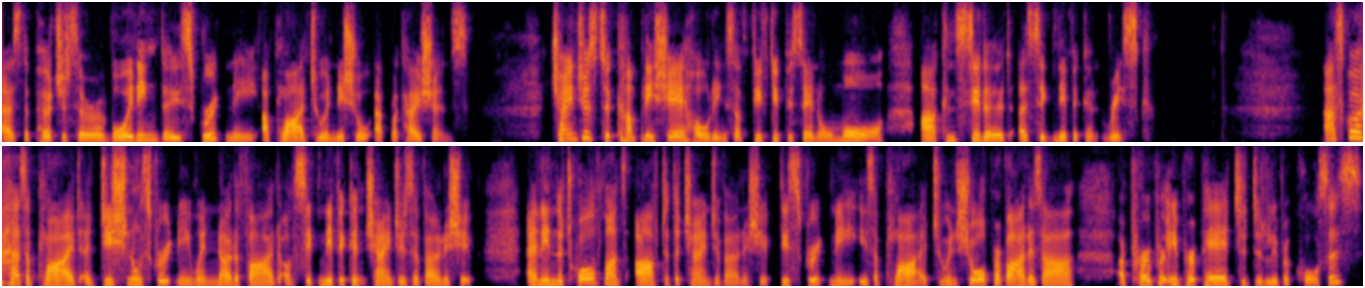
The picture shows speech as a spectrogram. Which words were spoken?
as the purchaser avoiding the scrutiny applied to initial applications. Changes to company shareholdings of 50% or more are considered a significant risk. ASQA has applied additional scrutiny when notified of significant changes of ownership. And in the 12 months after the change of ownership, this scrutiny is applied to ensure providers are appropriately prepared to deliver courses,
